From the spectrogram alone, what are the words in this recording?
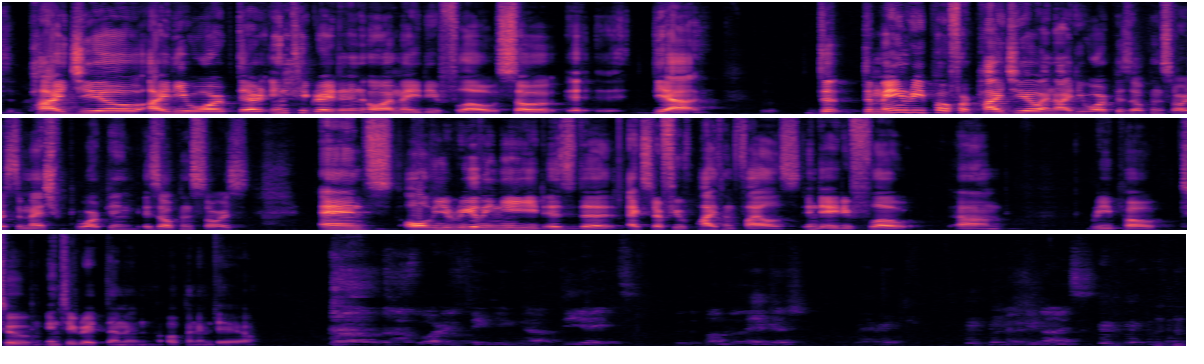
and the? PyGeo, IDWarp, they're integrated in OM ADFlow. So it- it- yeah, the, the main repo for PyGeo and IDWarp is open source. The mesh warping is open source. And all you really need is the extra few Python files in the ADFlow um, repo to integrate them in OpenMDAO. So are you thinking uh, D8 with the bundle Maybe. Maybe. That'd be nice. Can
